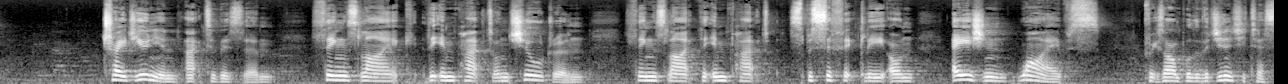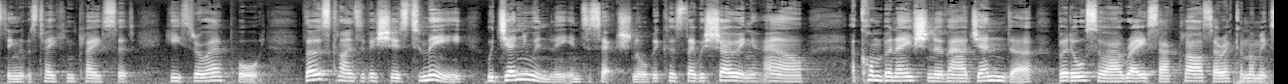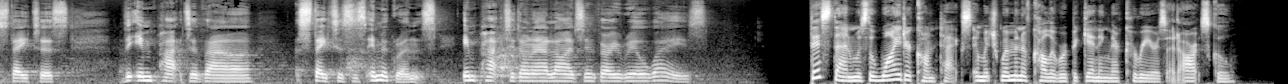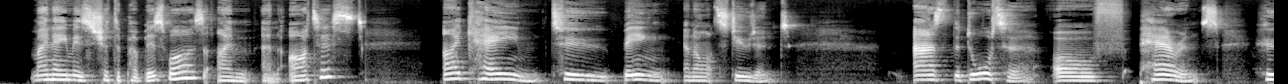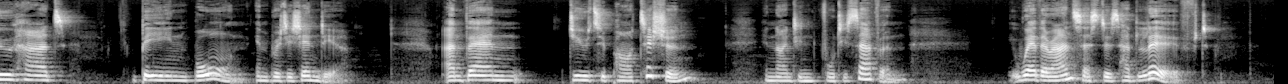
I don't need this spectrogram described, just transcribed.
trade union activism, things like the impact on children, things like the impact specifically on Asian wives. For example, the virginity testing that was taking place at Heathrow Airport. Those kinds of issues, to me, were genuinely intersectional because they were showing how a combination of our gender, but also our race, our class, our economic status, the impact of our status as immigrants impacted on our lives in very real ways. This then was the wider context in which women of colour were beginning their careers at art school. My name is Sutapa Biswas. I'm an artist. I came to being an art student as the daughter of parents who had been born in British India. And then, due to partition in 1947, where their ancestors had lived,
